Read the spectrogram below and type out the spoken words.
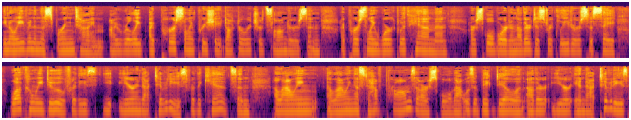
You know, even in the springtime, I really, I personally appreciate Dr. Richard Saunders and I personally worked with him and our school board and other district leaders to say, what can we do for these year end activities for the kids and allowing, allowing us to have proms at our school. That was a big deal and other year end activities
